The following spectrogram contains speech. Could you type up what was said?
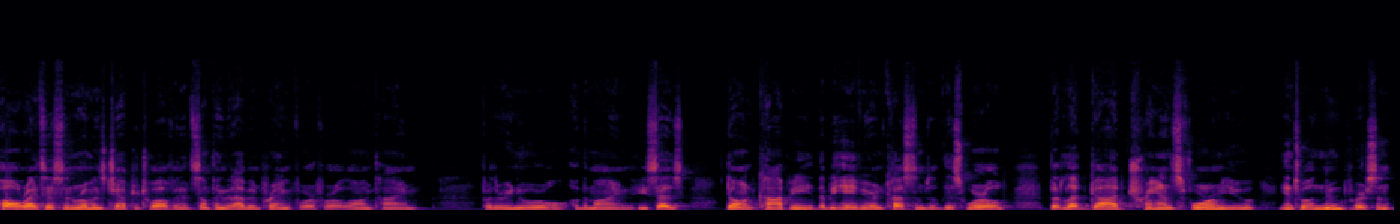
Paul writes this in Romans chapter 12, and it's something that I've been praying for for a long time for the renewal of the mind. He says, Don't copy the behavior and customs of this world, but let God transform you into a new person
